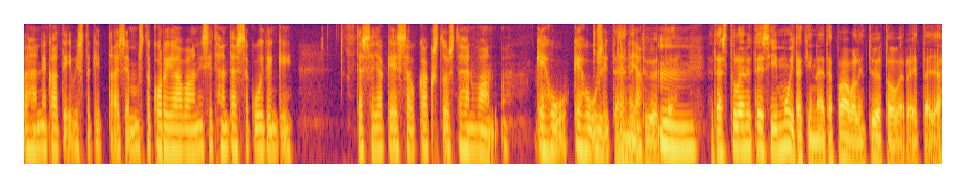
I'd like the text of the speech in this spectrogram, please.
vähän negatiivistakin tai semmoista korjaavaa, niin sitten hän tässä kuitenkin, tässä jakeessa 12 hän vaan kehuu, kehuu sitten. hänen työtään. mm, Ja tässä tulee nyt esiin muitakin näitä Paavalin työtovereita ja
